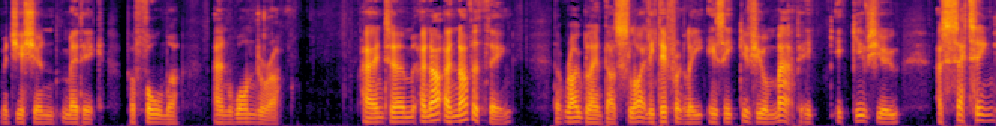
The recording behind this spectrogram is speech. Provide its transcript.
magician, medic, performer, and wanderer. And um, another thing that Rogueland does slightly differently is it gives you a map. It it gives you a setting.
